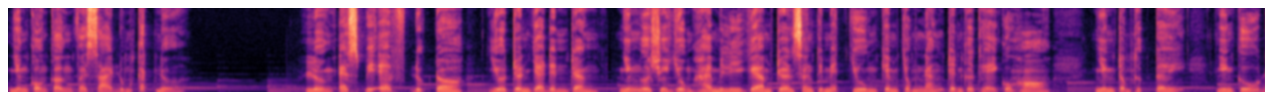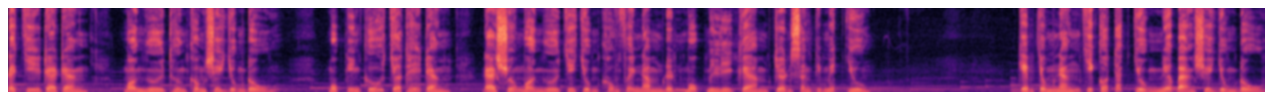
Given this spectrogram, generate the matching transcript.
nhưng còn cần phải xài đúng cách nữa. Lượng SPF được đo dựa trên giả định rằng những người sử dụng 2mg trên cm vuông kem chống nắng trên cơ thể của họ, nhưng trong thực tế, nghiên cứu đã chỉ ra rằng mọi người thường không sử dụng đủ. Một nghiên cứu cho thấy rằng đa số mọi người chỉ dùng 0,5 đến 1 mg trên cm vuông. Kem chống nắng chỉ có tác dụng nếu bạn sử dụng đủ.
